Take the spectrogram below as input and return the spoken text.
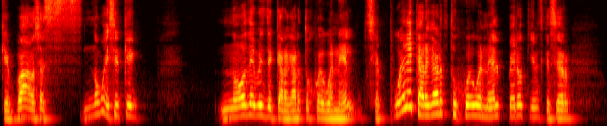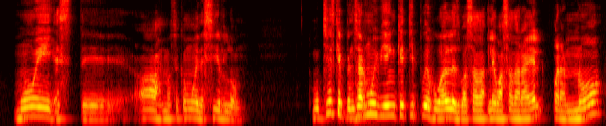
que va, o sea, no voy a decir que no debes de cargar tu juego en él. Se puede cargar tu juego en él, pero tienes que ser muy, este, ah, no sé cómo decirlo. Tienes que pensar muy bien qué tipo de jugador les vas a, le vas a dar a él para no,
